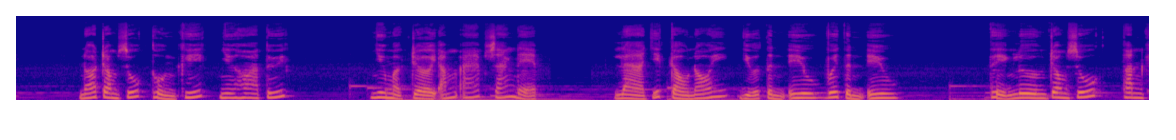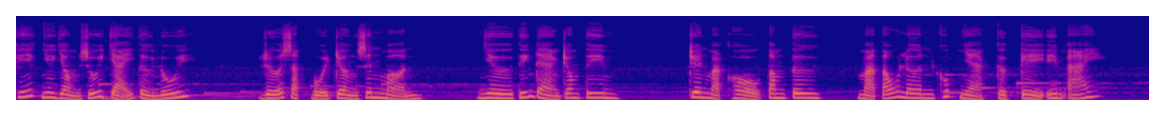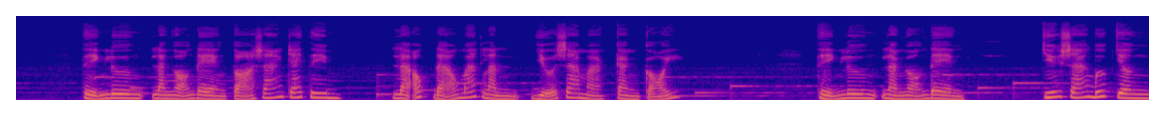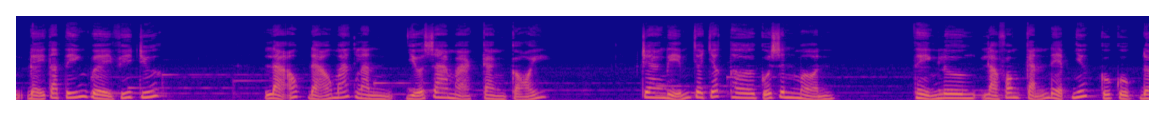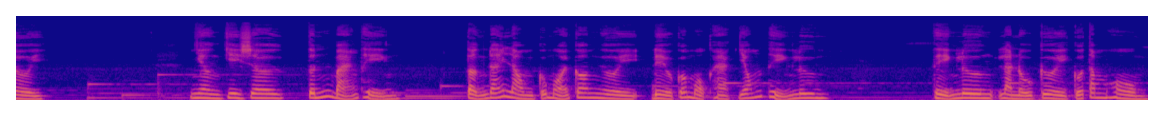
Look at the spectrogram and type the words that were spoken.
Nó trong suốt thuần khiết như hoa tuyết, như mặt trời ấm áp sáng đẹp, là chiếc cầu nối giữa tình yêu với tình yêu. Thiện lương trong suốt thanh khiết như dòng suối chảy từ núi, rửa sạch bụi trần sinh mệnh như tiếng đàn trong tim, trên mặt hồ tâm tư mà tấu lên khúc nhạc cực kỳ im ái. Thiện lương là ngọn đèn tỏa sáng trái tim, là ốc đảo mát lành giữa sa mạc cằn cõi. Thiện lương là ngọn đèn, chiếu sáng bước chân để ta tiến về phía trước, là ốc đảo mát lành giữa sa mạc cằn cõi trang điểm cho chất thơ của sinh mệnh thiện lương là phong cảnh đẹp nhất của cuộc đời. Nhân chi sơ, tính bản thiện. Tận đáy lòng của mỗi con người đều có một hạt giống thiện lương. Thiện lương là nụ cười của tâm hồn,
